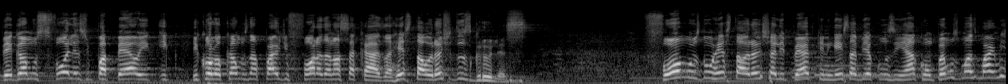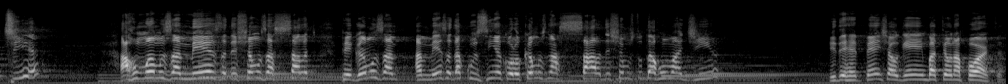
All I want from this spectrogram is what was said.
pegamos folhas de papel e, e, e colocamos na parte de fora da nossa casa, restaurante dos grulhas. Fomos num restaurante ali perto, porque ninguém sabia cozinhar, compramos umas marmitinhas, arrumamos a mesa, deixamos a sala, pegamos a, a mesa da cozinha, colocamos na sala, deixamos tudo arrumadinho. E de repente alguém bateu na porta.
